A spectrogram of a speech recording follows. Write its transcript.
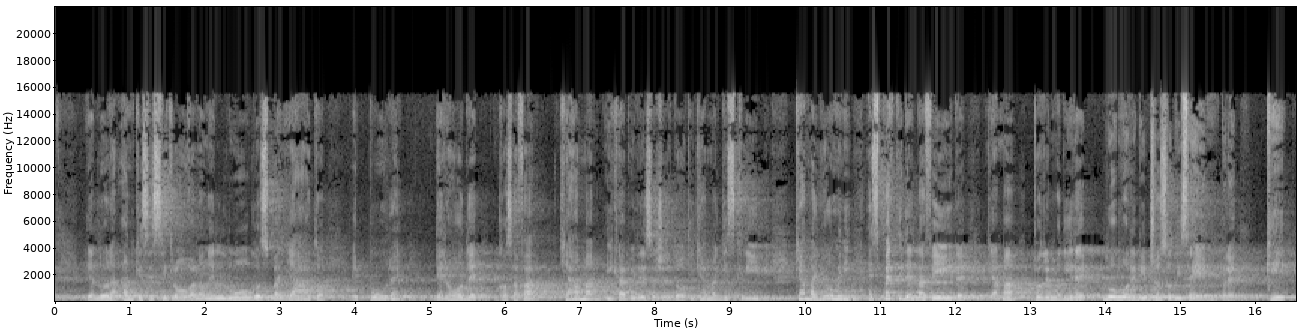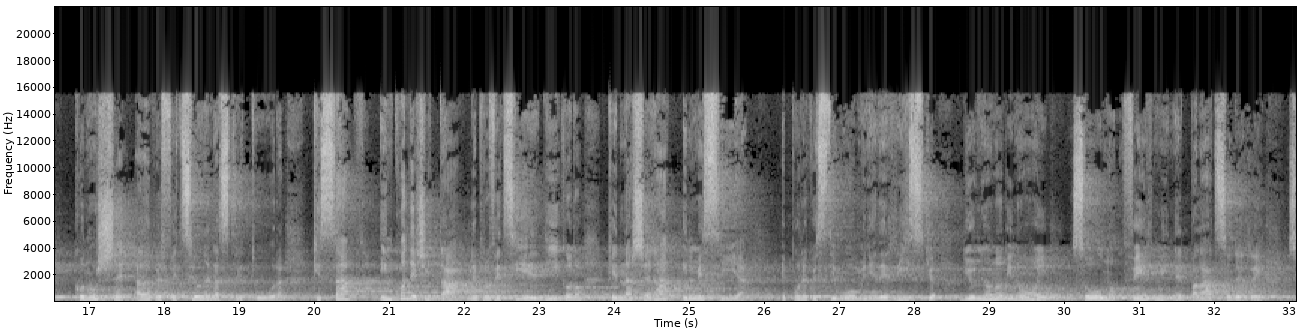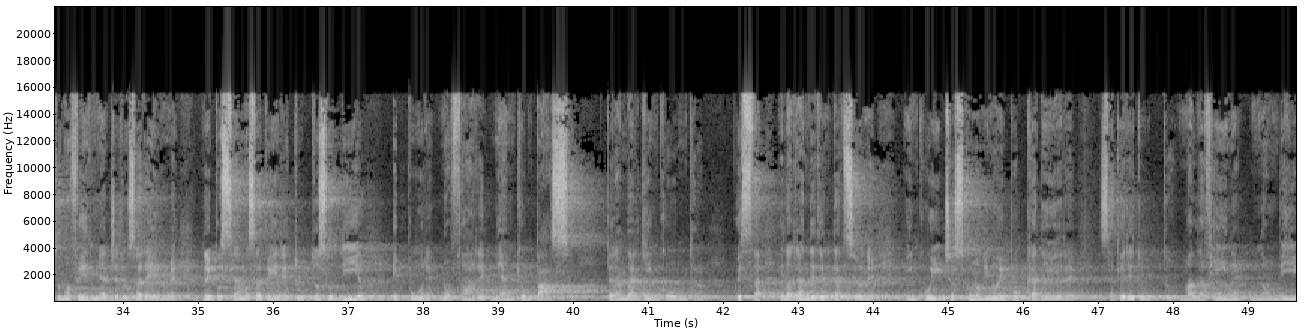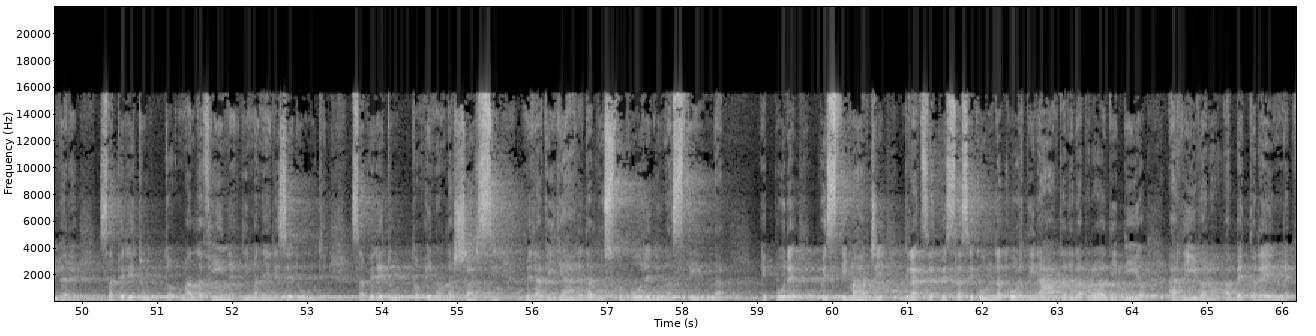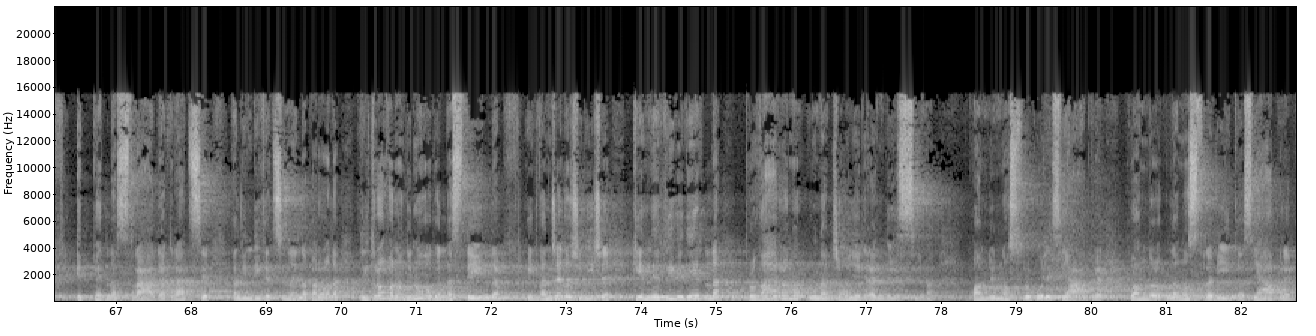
E allora anche se si trovano nel luogo sbagliato, eppure Erode cosa fa? Chiama i capi dei sacerdoti, chiama gli scribi, chiama gli uomini esperti della fede, chiama, potremmo dire, l'uomo religioso di sempre, che conosce alla perfezione la scrittura, che sa in quale città le profezie dicono che nascerà il Messia. Eppure questi uomini ed il rischio di ognuno di noi sono fermi nel palazzo del Re, sono fermi a Gerusalemme. Noi possiamo sapere tutto su Dio eppure non fare neanche un passo per andargli incontro. Questa è la grande tentazione in cui ciascuno di noi può cadere, sapere tutto, ma alla fine non vivere, sapere tutto, ma alla fine rimanere seduti, sapere tutto e non lasciarsi meravigliare dallo stupore di una stella. Eppure questi magi, grazie a questa seconda coordinata della parola di Dio, arrivano a Betlemme e per la strada, grazie all'indicazione della parola, ritrovano di nuovo quella stella. Il Vangelo ci dice che nel rivederla provarono una gioia grandissima. Quando il nostro cuore si apre, quando la nostra vita si apre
